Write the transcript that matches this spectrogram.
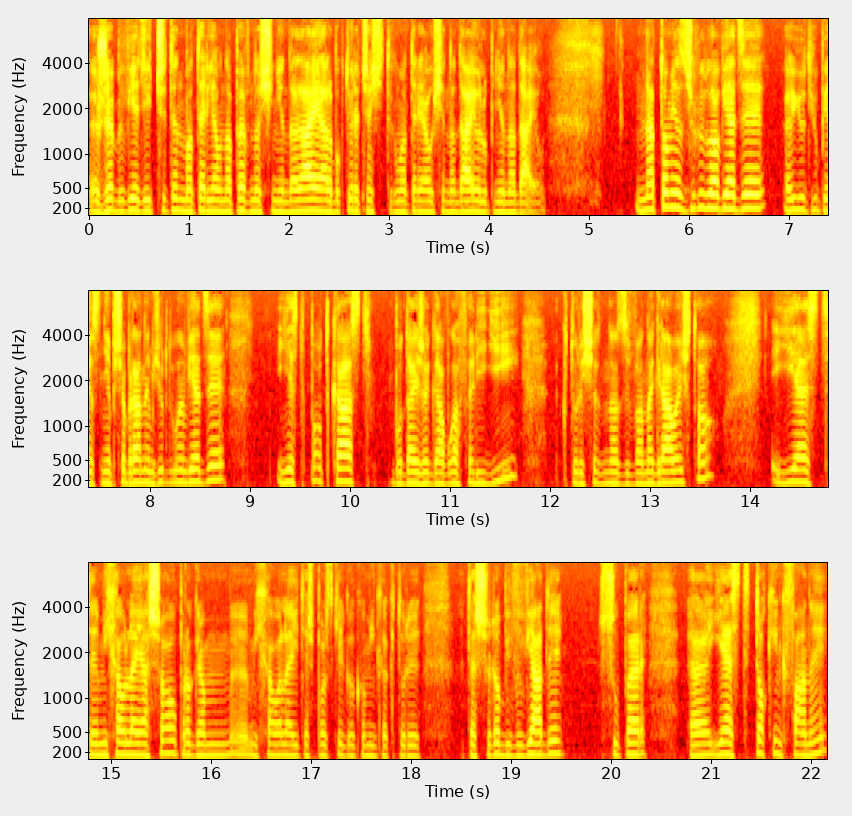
żeby wiedzieć, czy ten materiał na pewno się nie nadaje, albo które części tego materiału się nadają lub nie nadają. Natomiast źródła wiedzy, YouTube jest nieprzebranym źródłem wiedzy, jest podcast bodajże Gawła Feligi, który się nazywa Nagrałeś to. Jest Michał Leja Show, program e, Michała Lej, też polskiego komika, który też robi wywiady, super. E, jest Talking Funny,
